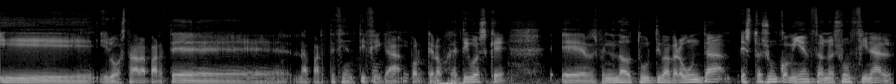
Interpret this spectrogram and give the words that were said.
Y, luego está la parte la parte científica, porque el objetivo es que, eh, respondiendo a tu última pregunta, esto es un comienzo, no es un final.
